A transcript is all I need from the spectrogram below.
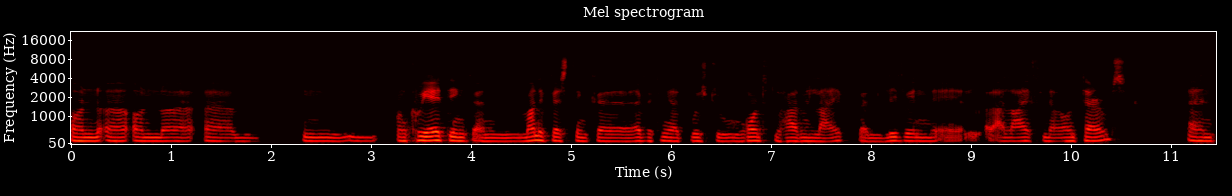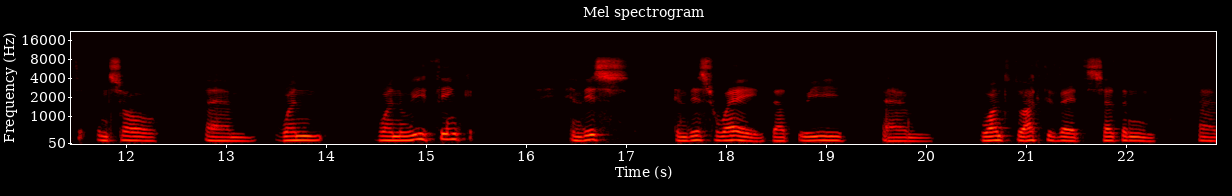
on uh, on uh, um, mm, on creating and manifesting uh, everything that we wish to want to have in life and living a life in our own terms. And and so um, when when we think in this in this way that we um, want to activate certain uh,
